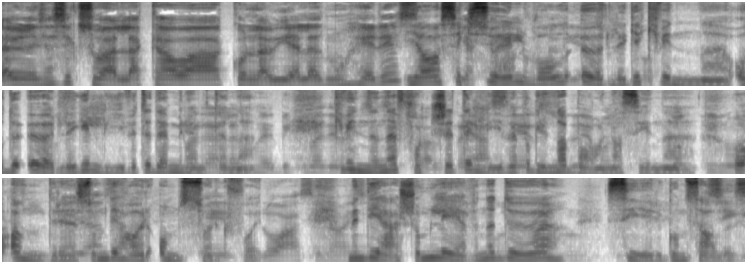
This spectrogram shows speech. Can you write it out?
La violencia sexual acaba con la vida de las mujeres. Ja, seksuell vold ødelegger kvinnene, og det ødelegger livet til dem rundt henne. Kvinnene fortsetter livet pga. barna sine og andre som de har omsorg for. Men de er som levende døde, sier Gonzales.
